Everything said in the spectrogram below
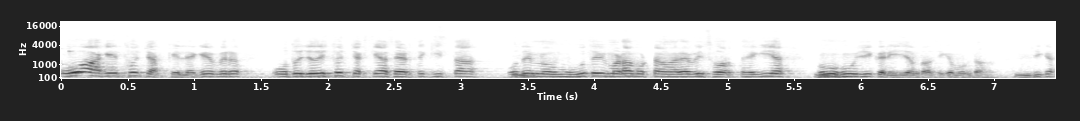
ਉਹ ਆ ਕੇ ਇੱਥੋਂ ਚੱਕ ਕੇ ਲੈ ਗਏ। ਫਿਰ ਉਦੋਂ ਜਦੋਂ ਇੱਥੋਂ ਚੱਕਿਆ ਸਾਈਡ ਤੇ ਕੀਤਾ ਉਹਦੇ ਮੂੰਹ ਤੇ ਵੀ ਮਾੜਾ ਮੋਟਾ ਮਾਰਿਆ ਵੀ ਸੁਰਤ ਹੈਗੀ ਆ ਹੂੰ ਹੂੰ ਜੀ ਕਰੀ ਜਾਂਦਾ ਸੀਗਾ ਮੁੰਡਾ। ਠੀਕ ਆ?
